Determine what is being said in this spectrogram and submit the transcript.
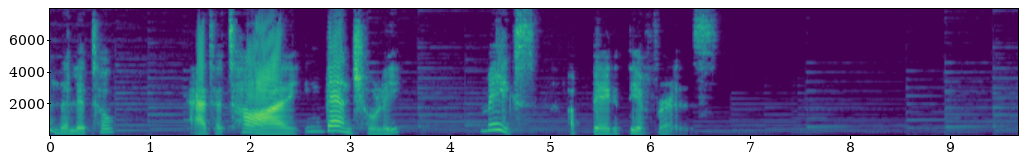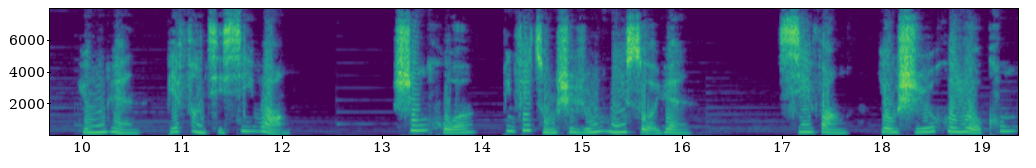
and a little at a time eventually makes a big difference. 永远别放弃希望。生活并非总是如你所愿，希望有时会落空，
